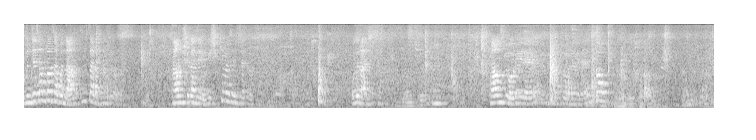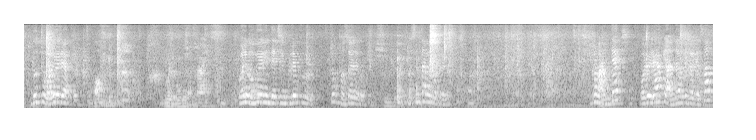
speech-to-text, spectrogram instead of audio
문제 3번, 4번 나와서 풀 사람 흔들어봐. 다음 시간에 여기 시키면서 시작할게. 오늘 안 시켜. 응. 다음 주 월요일에, 다음 주 월요일에 또 노트 월요일에 할게. 왜 목이 안 나? 원래 목요일인데 지금 그래프 좀 더 써야 되거든. 더 쓴 다음에 거들. 그럼 안 돼? 월요일에 학교 안 나올 생각이었어?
